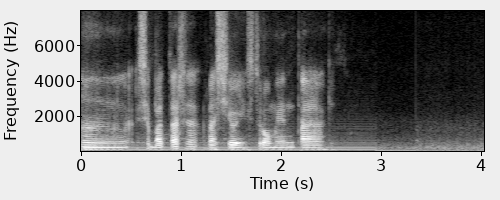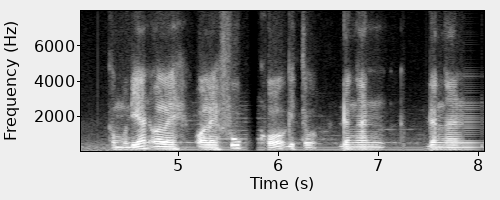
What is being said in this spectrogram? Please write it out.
eh, sebatas rasio instrumental gitu kemudian oleh oleh Foucault gitu dengan dengan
